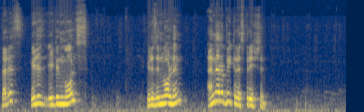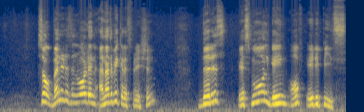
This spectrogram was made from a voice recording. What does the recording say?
That is, it is it involves it is involved in anaerobic respiration. So, when it is involved in anaerobic respiration, there is a small gain of ATPs.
